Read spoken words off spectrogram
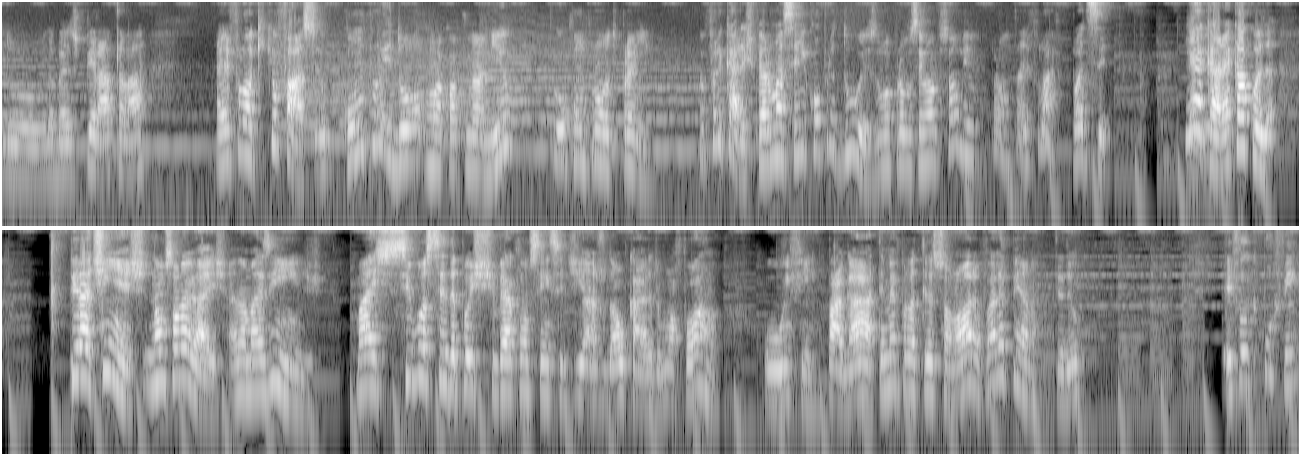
do da Bahia dos Pirata lá. Aí ele falou: O que, que eu faço? Eu compro e dou uma cópia pro meu amigo ou eu compro outro pra mim? Eu falei: Cara, espera uma senha e compro duas, uma pra você e uma pro seu amigo. Pronto. Aí ele falou: Ah, pode ser. E é, cara, é aquela coisa. Piratinhas não são legais, ainda mais em indies. Mas se você depois tiver a consciência de ajudar o cara de alguma forma, ou enfim, pagar até mesmo pela trilha sonora, vale a pena, entendeu? Ele falou que por fim,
